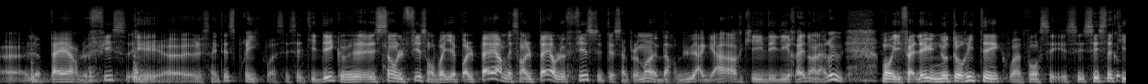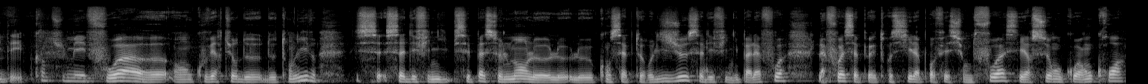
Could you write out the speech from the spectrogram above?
euh, le Père, le Fils et euh, le Saint-Esprit. C'est cette idée que sans le Fils, on ne voyait pas le Père, mais sans le Père, le Fils, c'était simplement un barbu hagard qui délirait dans la rue. Bon, il fallait une autorité. Quoi. Bon, c'est cette idée. Quand tu mets foi vois en couverture de, ton livre, ça définit, c'est pas seulement le, concept religieux, ça définit pas la foi. La foi, ça peut être aussi la profession de foi, c'est-à-dire ce en quoi on croit.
